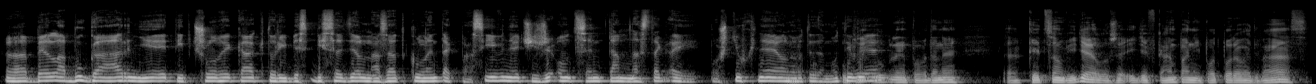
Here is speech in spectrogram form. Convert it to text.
E, Bela Bugár nie je typ človeka, ktorý by, sedel na zadku len tak pasívne, čiže on sem tam nás tak aj pošťuchne, alebo teda motivuje. Úplne, úplne povedané, e, keď som videl, že ide v kampani podporovať vás,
